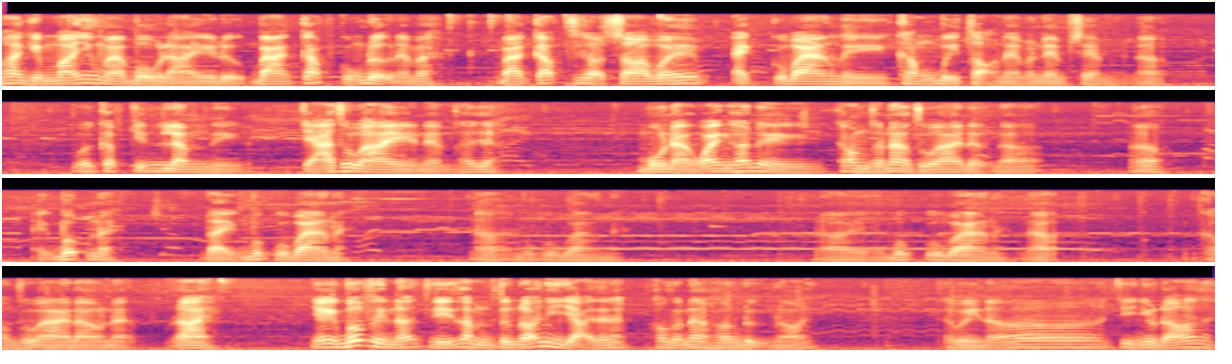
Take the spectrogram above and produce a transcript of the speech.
hai kim mấy nhưng mà bù lại được ba cấp cũng được nè ơi ba cấp so, so với ạch của bang thì không bị thọ này anh em xem. Đó. Với cấp 95 thì chả thua ai anh em thấy chưa? Mùa nào quanh hết thì không thể nào thua ai được đó. Không? Ạch búp này đây bút của bang này. Đó bút của bang này. Rồi bút của bang này. Đó không thua ai đâu nè. Rồi nhưng bút thì nó chỉ tầm tương đối như vậy thôi không thể nào hơn được nói tại vì nó chỉ nhiêu đó thôi.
